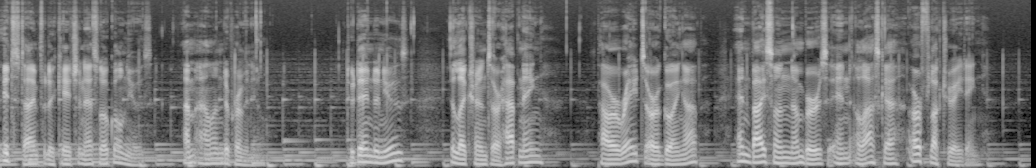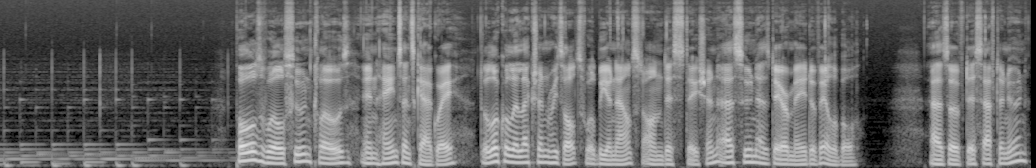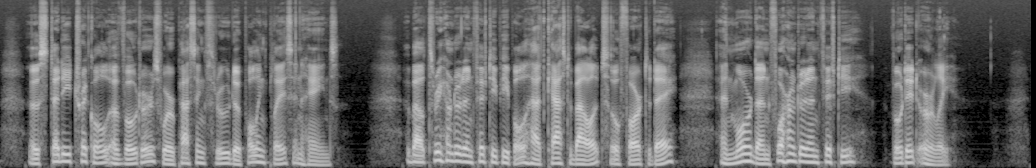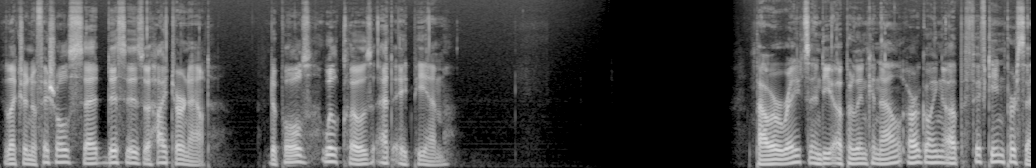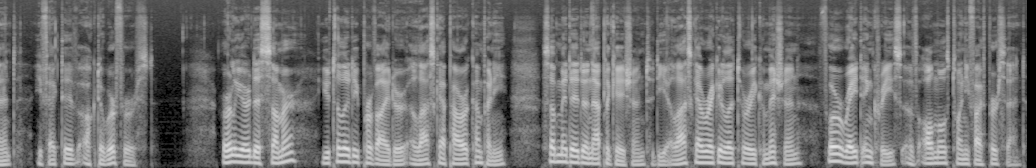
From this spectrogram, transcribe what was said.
It's time for the KHNS local news. I'm Alan DePerminil. Today in the news, elections are happening, power rates are going up, and bison numbers in Alaska are fluctuating. Polls will soon close in Haines and Skagway. The local election results will be announced on this station as soon as they are made available. As of this afternoon, a steady trickle of voters were passing through the polling place in Haines. About 350 people had cast a ballot so far today, and more than 450 voted early. Election officials said this is a high turnout. The polls will close at 8 p.m. Power rates in the Upper Lynn Canal are going up 15% effective October 1st. Earlier this summer, utility provider Alaska Power Company submitted an application to the Alaska Regulatory Commission for a rate increase of almost 25%.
